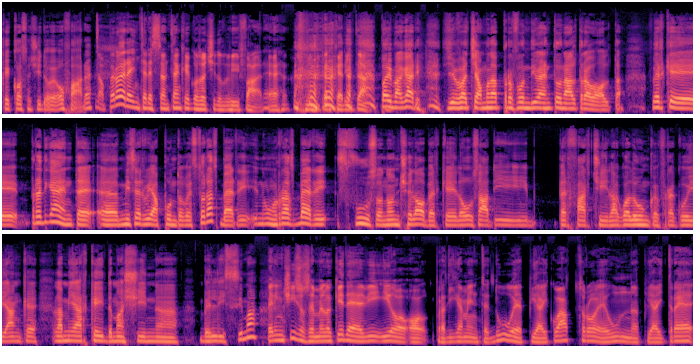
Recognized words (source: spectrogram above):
che cosa ci dovevo fare. No, però era interessante anche cosa ci dovevi fare, eh, per carità. Poi magari ci facciamo un approfondimento un'altra volta. Perché praticamente eh, mi serviva appunto questo Raspberry. Un Raspberry sfuso non ce l'ho perché l'ho usati per farci la qualunque, fra cui anche la mia arcade machine bellissima. Per inciso, se me lo chiedevi, io ho praticamente due PI4 e un PI3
